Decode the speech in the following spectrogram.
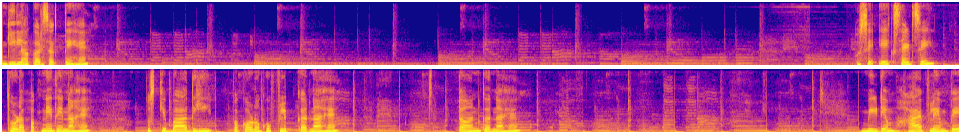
गीला कर सकते हैं। उसे एक साइड से थोड़ा पकने देना है। उसके बाद ही पकौड़ों को फ्लिप करना है। टर्न करना है। मीडियम हाई फ्लेम पे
